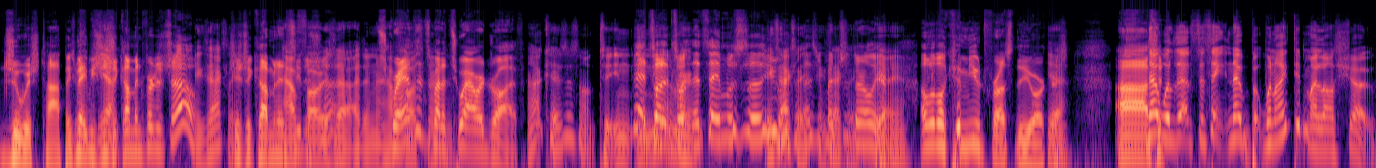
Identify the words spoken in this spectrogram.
Jewish topics. Maybe she Yeah. should come in for the show. Exactly. She should come in and How see far the show. is that? I don't know. Scranton's about a two-hour drive. Okay, so it's not too. In, Yeah, in it's, it's, the same as uh, you, Exactly, as you exactly. mentioned earlier. A little commute for us New Yorkers. Uh, no, so- well, that's the thing. No, but when I did my last show,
